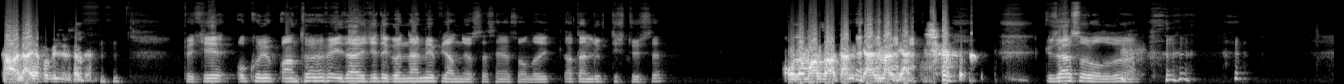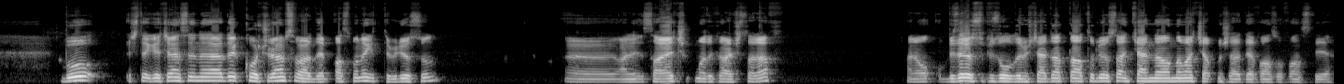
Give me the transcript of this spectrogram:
hala yapabilir tabii. Peki o kulüp antrenör ve idareciyi de göndermeyi planlıyorsa senin sonunda zaten lük düştüyse. o zaman zaten gelmez yani. Güzel soru oldu değil mi? Bu işte geçen senelerde Koç Rams vardı. Hep Asman'a gitti biliyorsun. Ee, hani sahaya çıkmadı karşı taraf. Hani o, bize de sürpriz oldu demişlerdi. Hatta hatırlıyorsan kendi alanına maç yapmışlar defans ofans diye.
